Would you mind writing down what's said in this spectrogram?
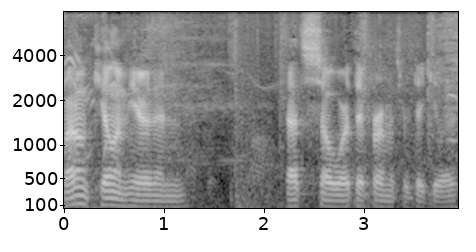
If I don't kill him here, then that's so worth it for him, it's ridiculous.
